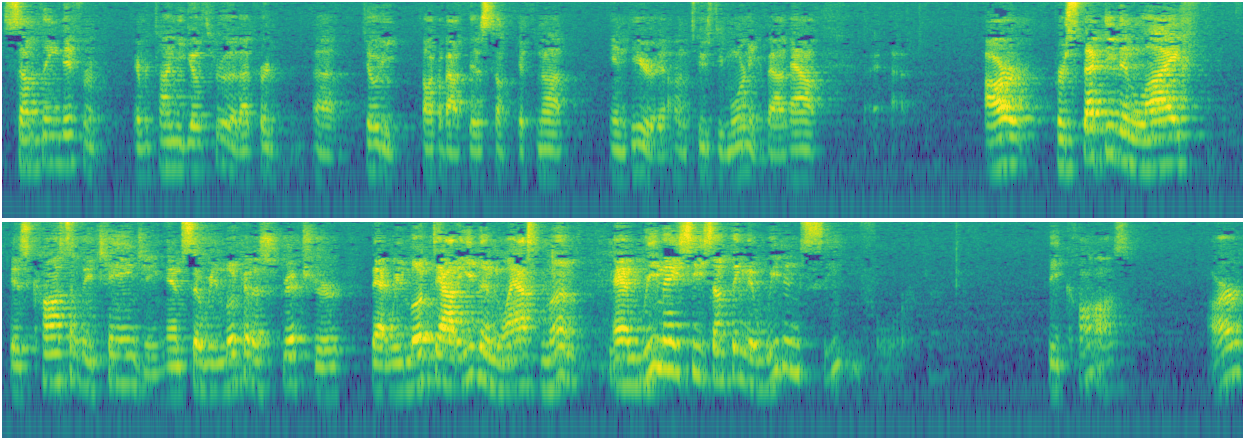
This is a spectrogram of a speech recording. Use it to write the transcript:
something different every time you go through it. I've heard uh, Jody talk about this, if not in here on Tuesday morning, about how our perspective in life is constantly changing. And so we look at a scripture that we looked at even last month, and we may see something that we didn't see before because our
